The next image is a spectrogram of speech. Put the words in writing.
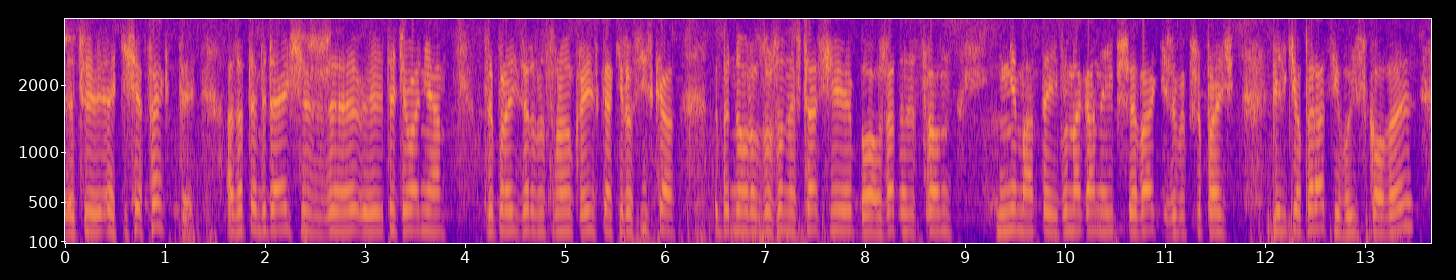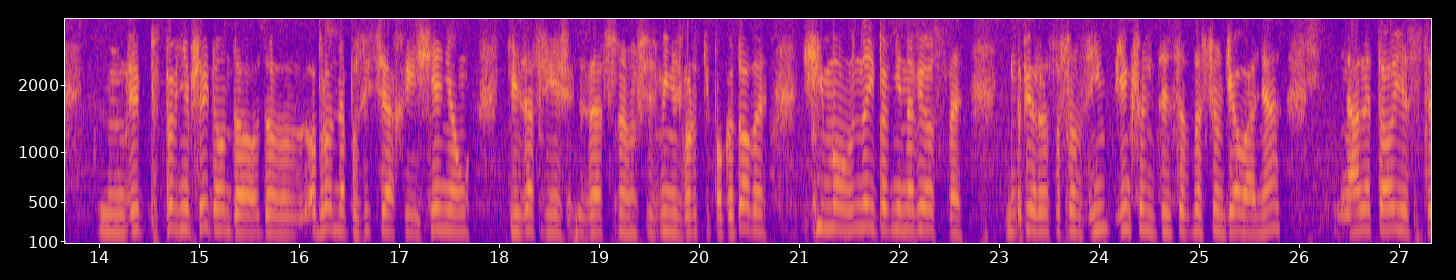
y, czy jakieś efekty. A zatem wydaje się, że te działania, które prowadzi zarówno strona ukraińska, jak i rosyjska będą rozłożone w czasie, bo żadna ze stron nie ma tej wymaganej przewagi, żeby przeprowadzić wielkie operacje wojskowe Mm, pewnie przejdą do, do obrony na pozycjach jesienią, kiedy zacznie, zaczną się zmieniać warunki pogodowe, zimą, no i pewnie na wiosnę dopiero rozpoczną z większą intensywnością działania, ale to jest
